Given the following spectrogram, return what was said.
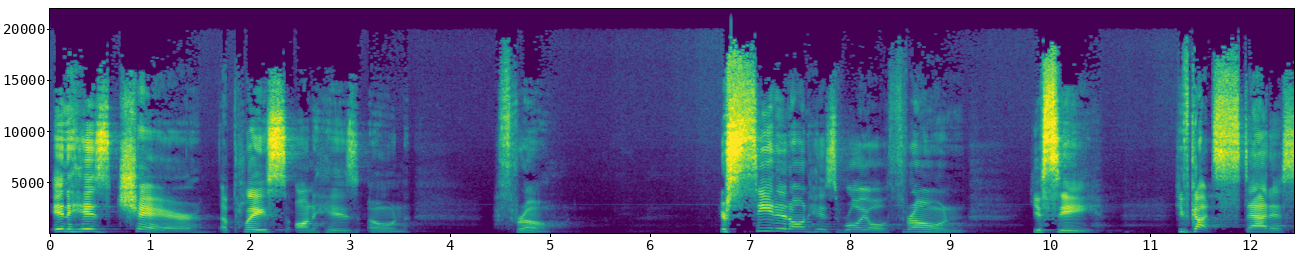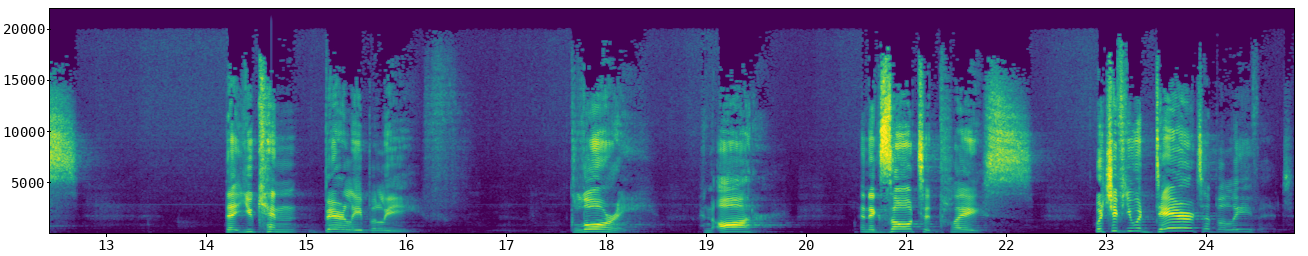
in his chair, a place on his own throne. You're seated on his royal throne, you see. You've got status that you can barely believe. Glory and honor, an exalted place, which, if you would dare to believe it,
